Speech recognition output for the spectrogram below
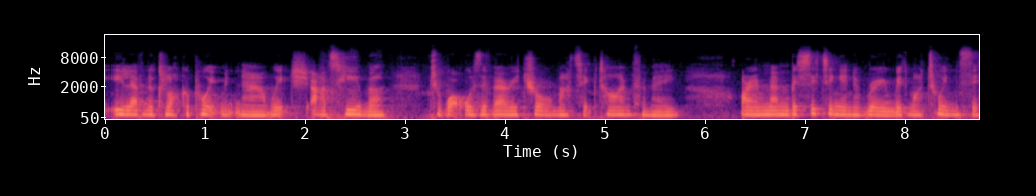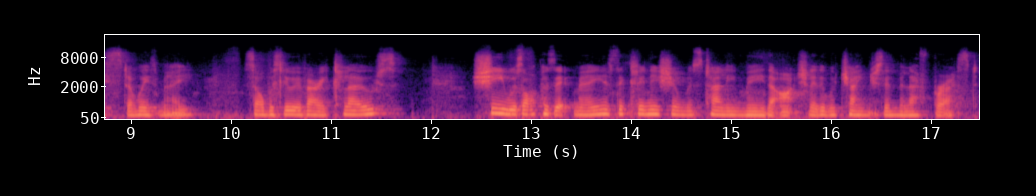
11 o'clock appointment now, which adds humour to what was a very traumatic time for me. I remember sitting in a room with my twin sister with me, so obviously we were very close. She was opposite me as the clinician was telling me that actually there were changes in the left breast.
